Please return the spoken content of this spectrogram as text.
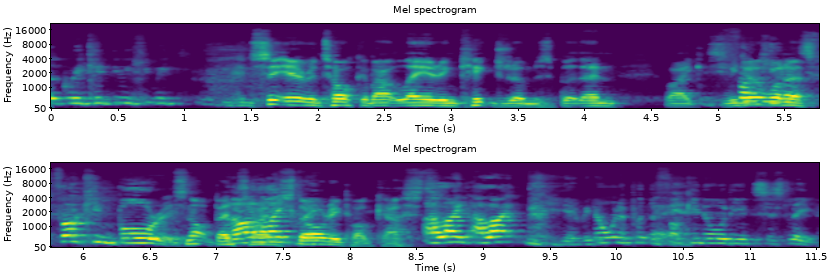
Look, we could, we could, we, You can sit here and talk about layering kick drums, but then like it's we fucking, don't want to. It's fucking boring. It's not bedtime like story podcast. I like, I like, yeah, we don't want to put the fucking audience to sleep.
